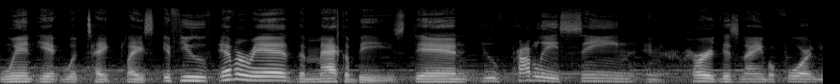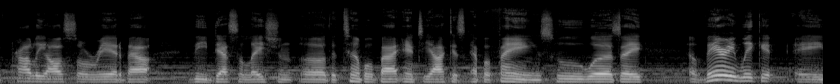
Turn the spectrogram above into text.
when it would take place. If you've ever read the Maccabees, then you've probably seen and heard this name before. You've probably also read about the desolation of the temple by Antiochus Epiphanes, who was a, a very wicked, a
